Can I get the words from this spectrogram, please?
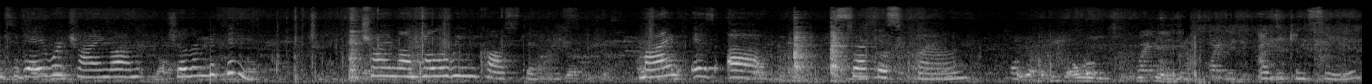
And today we're trying on, show them the thing. We're trying on Halloween costumes. Mine is a circus clown, as you can see.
